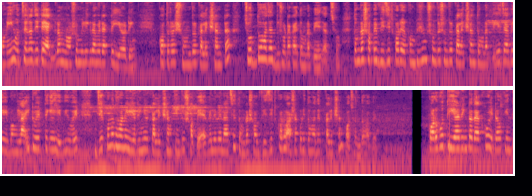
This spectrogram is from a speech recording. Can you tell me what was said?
মনেই হচ্ছে না যে এটা এক গ্রাম নশো মিলিগ্রামের একটা ইয়াররিং কতটা সুন্দর কালেকশনটা চোদ্দ হাজার দুশো টাকায় তোমরা পেয়ে যাচ্ছ। তোমরা শপে ভিজিট করো, এরকম ভীষণ সুন্দর সুন্দর কালেকশন তোমরা পেয়ে যাবে এবং লাইট ওয়েট থেকে হেভি ওয়েট যে কোনো ধরনের ইয়াররিংয়ের কালেকশন কিন্তু শপে অ্যাভেলেবেল আছে। তোমরা সব ভিজিট করো, আশা করি তোমাদের কালেকশন পছন্দ হবে। পরবর্তী ইয়াররিংটা দেখো, এটাও কিন্তু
